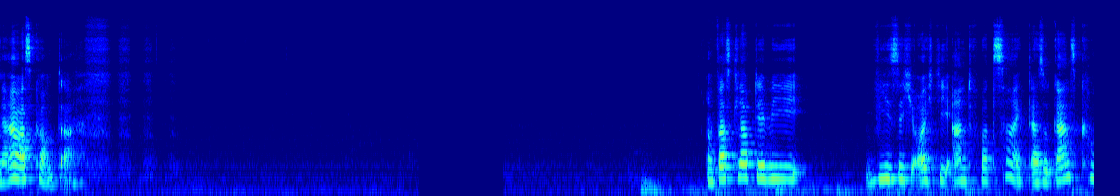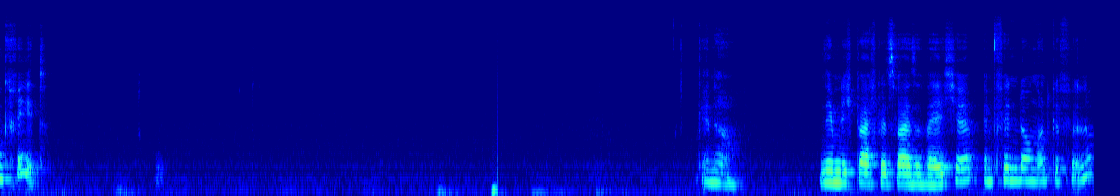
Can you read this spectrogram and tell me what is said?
Na, was kommt da? Und was glaubt ihr, wie, wie sich euch die Antwort zeigt? Also ganz konkret. Genau. Nämlich beispielsweise welche Empfindungen und Gefühle?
